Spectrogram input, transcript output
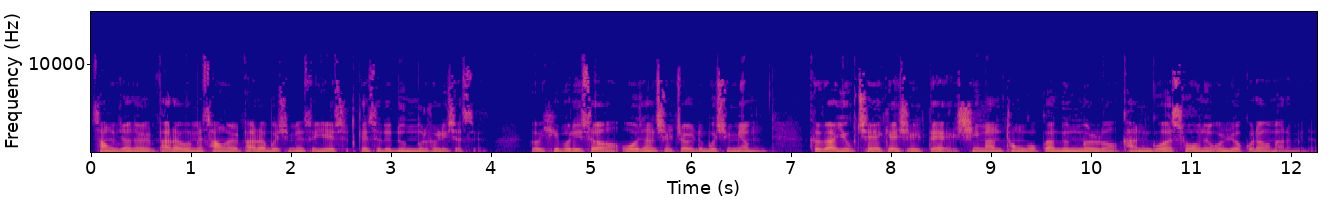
성전을 바라보며 성을 바라보시면서 예수께서도 눈물을 흘리셨어요. 그 히브리서 5장 7절도 보시면 그가 육체에 계실 때 심한 통곡과 눈물로 간구와 소원을 올렸고라고 말합니다.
